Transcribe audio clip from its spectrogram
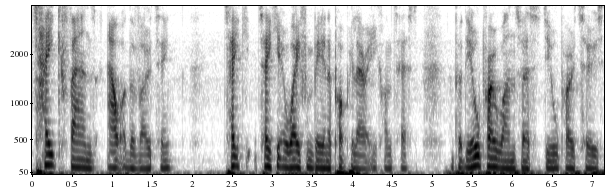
take fans out of the voting. Take take it away from being a popularity contest and put the All Pro ones versus the All Pro twos,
